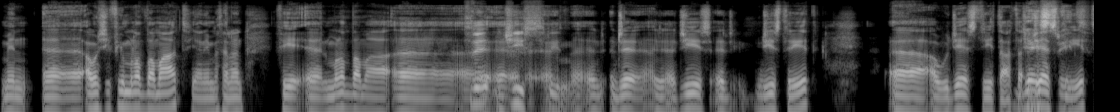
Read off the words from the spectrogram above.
من أول شيء في منظمات يعني مثلا في المنظمة J Street. J, J Street أو J Street J, J Street.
